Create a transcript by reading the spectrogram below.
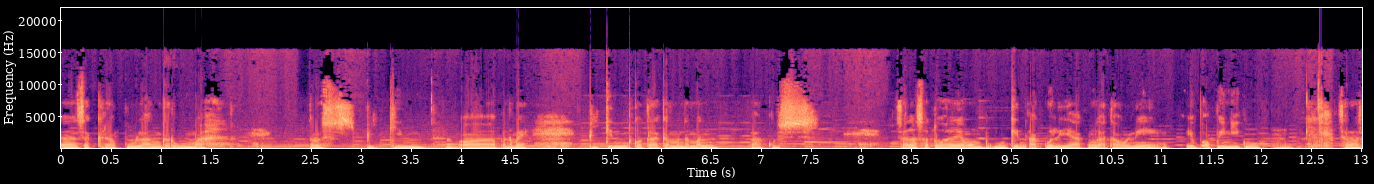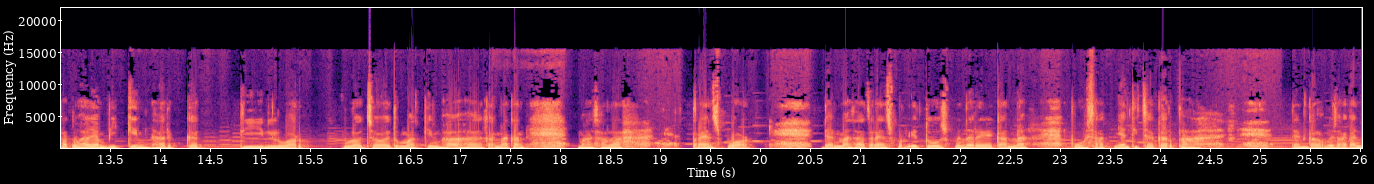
uh, segera pulang ke rumah terus bikin uh, apa namanya bikin kota teman-teman bagus. Salah satu hal yang mungkin aku ya aku nggak tahu ini opini ku salah satu hal yang bikin harga di luar Pulau Jawa itu makin mahal karena kan masalah transport. Dan masalah transport itu sebenarnya karena pusatnya di Jakarta. Dan kalau misalkan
